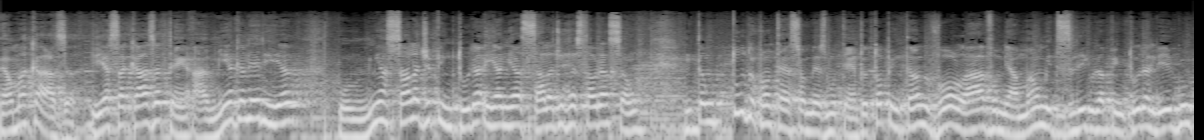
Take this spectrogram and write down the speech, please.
É uma casa. E essa casa tem a minha galeria, a minha sala de pintura e a minha sala de restauração. Então tudo acontece ao mesmo tempo. Eu estou pintando, vou, lavo minha mão, me desligo da pintura, ligo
